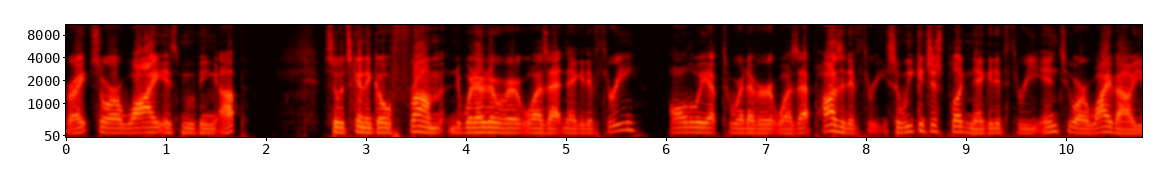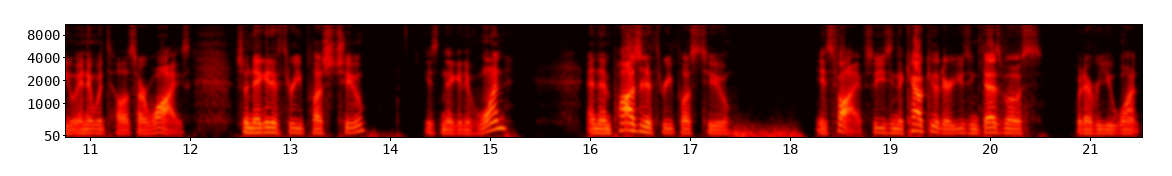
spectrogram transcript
right? So our y is moving up. So it's going to go from whatever it was at negative 3 all the way up to whatever it was at positive 3. So we could just plug negative 3 into our y value and it would tell us our y's. So negative 3 plus 2 is negative 1. And then positive 3 plus 2 is 5. So using the calculator, using Desmos, whatever you want.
